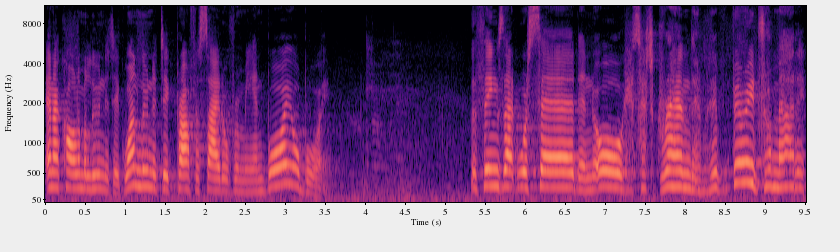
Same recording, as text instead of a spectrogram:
and I call him a lunatic. One lunatic prophesied over me, and boy, oh boy, the things that were said, and oh, such grand and very dramatic.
